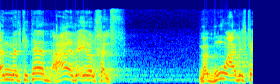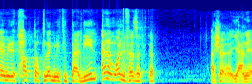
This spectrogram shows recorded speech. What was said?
أن الكتاب عاد إلى الخلف. مجموعة بالكامل اتحطت لجنة التعديل. أنا مؤلف هذا الكتاب. عشان يعني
